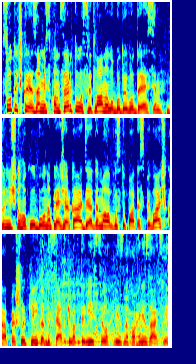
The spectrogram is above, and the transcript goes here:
Сутички замість концерту Світлани Лободи в Одесі. До нічного клубу на пляжі Аркадія, де мала б виступати співачка, прийшли кілька десятків активістів різних організацій.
